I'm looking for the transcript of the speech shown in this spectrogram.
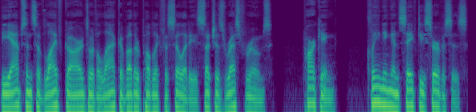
the absence of lifeguards, or the lack of other public facilities such as restrooms, parking, cleaning, and safety services.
